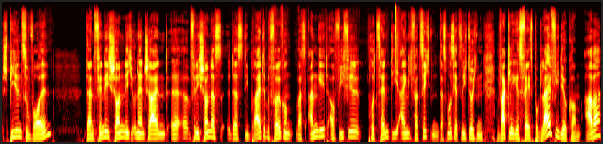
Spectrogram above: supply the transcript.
spielen zu wollen dann finde ich schon nicht unentscheidend, äh, äh, finde ich schon, dass, dass die breite Bevölkerung was angeht, auf wie viel Prozent die eigentlich verzichten. Das muss jetzt nicht durch ein wackeliges Facebook Live-Video kommen, aber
